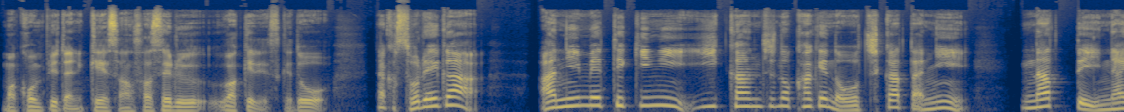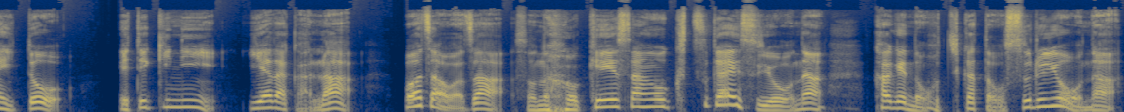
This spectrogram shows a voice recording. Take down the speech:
まあ、コンピューターに計算させるわけですけどなんかそれがアニメ的にいい感じの影の落ち方になっていないと絵的に嫌だからわざわざその 計算を覆すような影の落ち方をするような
